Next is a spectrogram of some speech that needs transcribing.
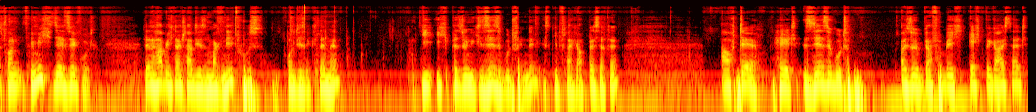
von, für mich sehr, sehr gut. Dann habe ich na diesen Magnetfuß und diese Klemme, die ich persönlich sehr, sehr gut finde. Es gibt vielleicht auch bessere. Auch der hält sehr, sehr gut. Also davon bin ich echt begeistert.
